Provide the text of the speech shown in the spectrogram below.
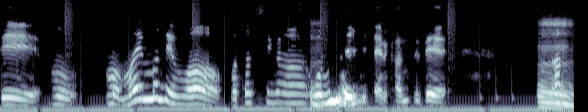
て、もう、まあ前までは私がオンラインみたいな感じで、うん皆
